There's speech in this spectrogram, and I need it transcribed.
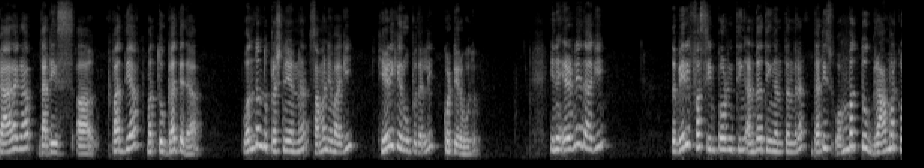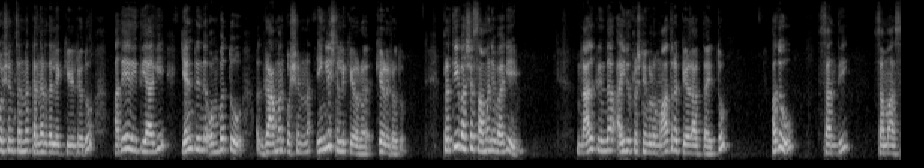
ಪ್ಯಾರಾಗ್ರಾಫ್ ದಟ್ ಈಸ್ ಪದ್ಯ ಮತ್ತು ಗದ್ಯದ ಒಂದೊಂದು ಪ್ರಶ್ನೆಯನ್ನು ಸಾಮಾನ್ಯವಾಗಿ ಹೇಳಿಕೆ ರೂಪದಲ್ಲಿ ಕೊಟ್ಟಿರುವುದು. ಇನ್ನು ಎರಡನೇದಾಗಿ the very first important thing under thing ಅಂತಂದ್ರೆ ದಟ್ ಈಸ್ ಒಂಬತ್ತು ಗ್ರಾಮರ್ ಕ್ವಶನ್ಸ್ ಅನ್ನ ಕನ್ನಡದಲ್ಲಿ ಕೇಳಿರೋದು. ಅದೇ ರೀತಿಯಾಗಿ ಎಂಟರಿಂದ ಒಂಬತ್ತು ಗ್ರಾಮರ್ ಕ್ವಶನ್ನ ಇಂಗ್ಲೀಷ್ನಲ್ಲಿ ಕೇಳೋ, ಕೇಳಿರೋದು. ಪ್ರತಿ ವರ್ಷ ಸಾಮಾನ್ಯವಾಗಿ ನಾಲ್ಕರಿಂದ ಐದು ಪ್ರಶ್ನೆಗಳು ಮಾತ್ರ ಕೇಳಾಗ್ತಾ ಇತ್ತು. ಅದು ಸಂಧಿ, ಸಮಾಸ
